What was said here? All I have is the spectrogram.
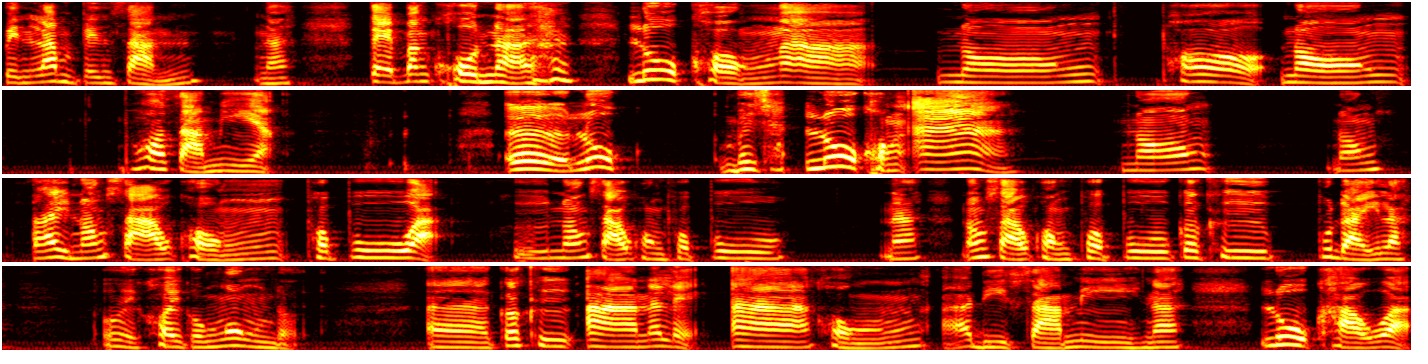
เป็นล่ำเป็นสันนะแต่บางคนอะ ลูกของอ่าน้องพ่อน้องพ่อสามีอะเออ ลูกไม่ใช่ลูกของอา น้องน้องไอ้น้องสาวของพ่อปูอะ คือน้องสาวของพ่อปูนะน้องสาวของพ่อปูก็คือผู้ใดล่ะ โอ้ยคอยก็งงเด้ออ่าก็คืออานั่นแหละอาของอดีตสามีนะลูกเขาอะ่ะ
